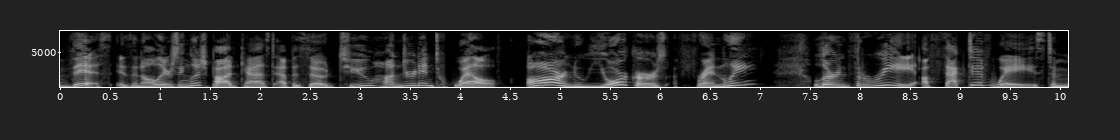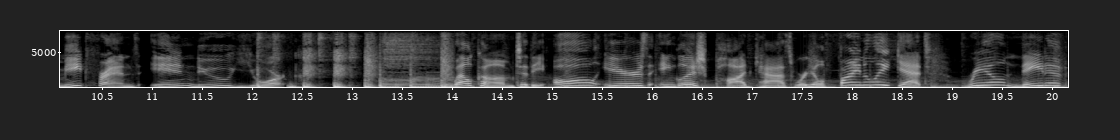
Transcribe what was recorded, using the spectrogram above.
This is an All Ears English Podcast, episode 212. Are New Yorkers friendly? Learn three effective ways to meet friends in New York. Welcome to the All Ears English Podcast, where you'll finally get real native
